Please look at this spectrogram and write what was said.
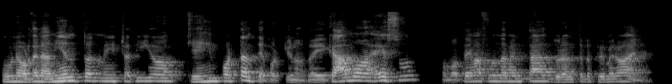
un ordenamiento administrativo que es importante porque nos dedicamos a eso como tema fundamental durante los primeros años.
